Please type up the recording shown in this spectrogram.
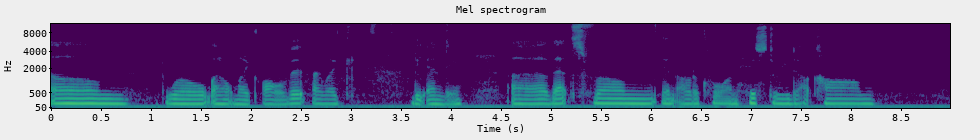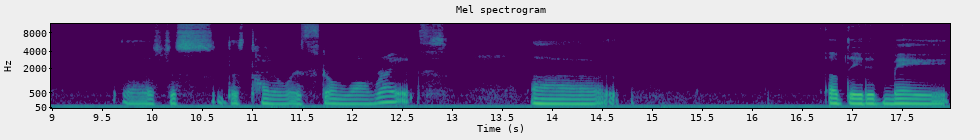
Um, well, I don't like all of it. I like the ending. Uh, that's from an article on history.com. Uh, it's just the title is Stonewall Riots. Uh, updated May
